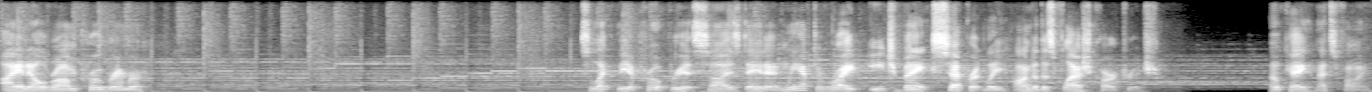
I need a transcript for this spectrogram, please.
INL ROM programmer select the appropriate size data, and we have to write each bank separately onto this flash cartridge. Okay, that's fine.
